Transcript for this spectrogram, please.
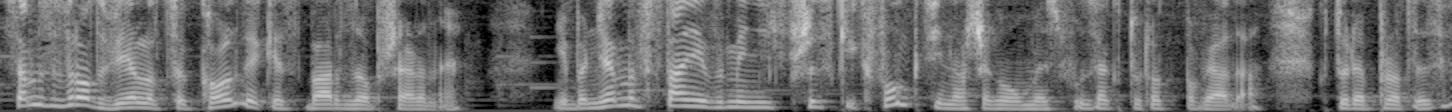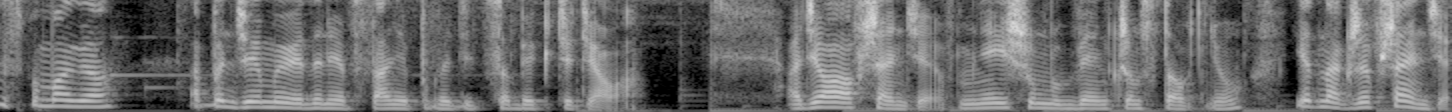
Sam zwrot wielo cokolwiek jest bardzo obszerny. Nie będziemy w stanie wymienić wszystkich funkcji naszego umysłu, za które odpowiada, które proces wspomaga, a będziemy jedynie w stanie powiedzieć sobie, gdzie działa. A działa wszędzie, w mniejszym lub większym stopniu, jednakże wszędzie.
